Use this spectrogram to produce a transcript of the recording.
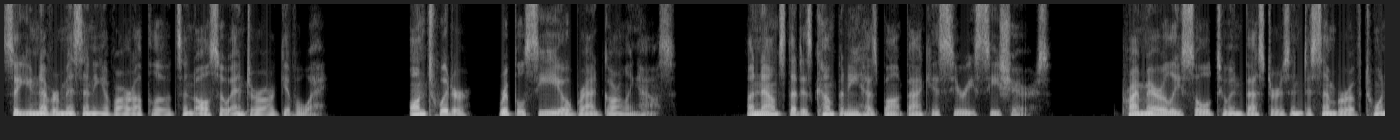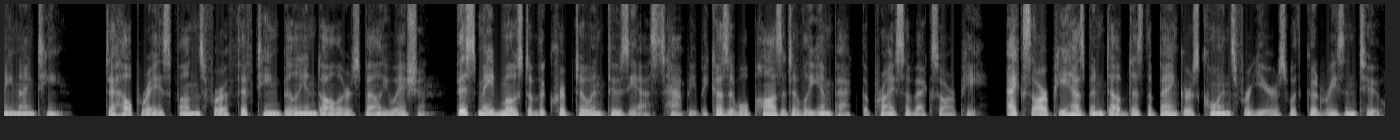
so you never miss any of our uploads and also enter our giveaway. On Twitter, Ripple CEO Brad Garlinghouse announced that his company has bought back his Series C shares, primarily sold to investors in December of 2019, to help raise funds for a $15 billion valuation. This made most of the crypto enthusiasts happy because it will positively impact the price of XRP. XRP has been dubbed as the banker's coins for years with good reason too.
